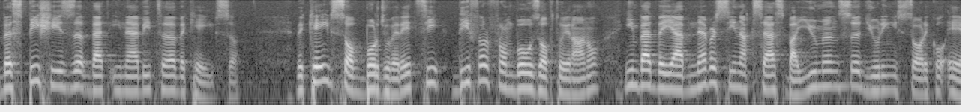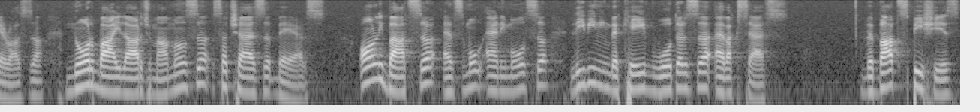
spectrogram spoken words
The species that inhabit uh, the caves. The caves of Borgio Verezzi differ from those of Toirano in that they have never seen access by humans uh, during historical eras, nor by large mammals such as bears. Only bats and small animals living in the cave waters have access. The bat species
